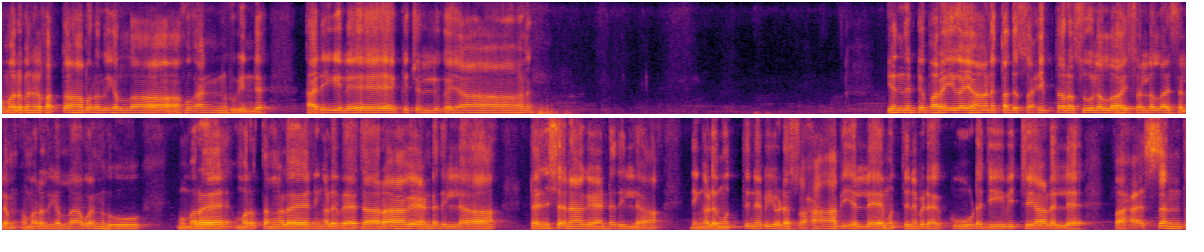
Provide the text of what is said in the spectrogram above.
ഉമർ ബിൻ ഖത്താബ് റലി അള്ളാഹു അൻഹുവിന്റെ അരികിലേക്ക് ചൊല്ലുകയാണ്. എന്നിട്ട് പറയുകയാണ് കത് സഹിബ്ത റസൂൽ അള്ളാഹി സല്ലല്ലാഹി വസല്ലം. ഉമർ അലി അള്ളാഹു അൻഹു. ഉമറെ ഉമർ തങ്ങളെ നിങ്ങൾ ബേജാറാകേണ്ടതില്ല ടെൻഷനാകേണ്ടതില്ല. നിങ്ങൾ മുത്തുനബിയുടെ സ്വഹാബിയല്ലേ മുത്തുനബിയുടെ കൂടെ ജീവിച്ചയാളല്ലേ ഫഹസന്ത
